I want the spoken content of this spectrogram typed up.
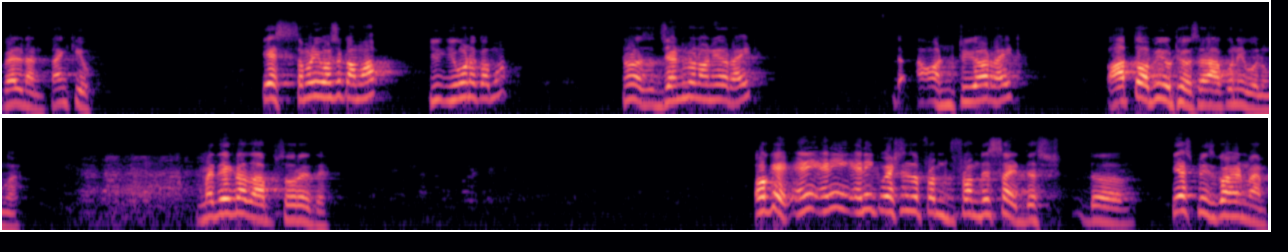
Well done. Thank you. Yes, somebody wants to come up? You, you want to come up? No, no, the gentleman on your right. The, on to your right. आप तो अभी उठे हो सर आपको नहीं बोलूंगा मैं देख रहा था आप सो रहे थे Okay, any, any, any questions from, from this side? This, the, yes, please go ahead, ma'am.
